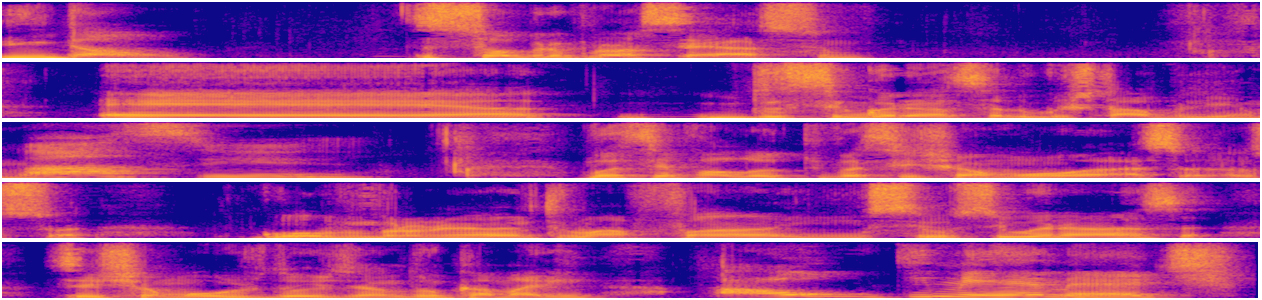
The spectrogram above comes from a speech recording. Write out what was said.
Então, sobre o processo é, do segurança do Gustavo Lima. Ah, sim. Você falou que você chamou a sua, a sua- houve um problema entre uma fã e um seu segurança. Você chamou os dois dentro do camarim. Algo que me remete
